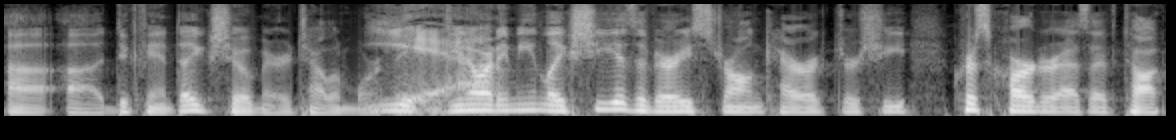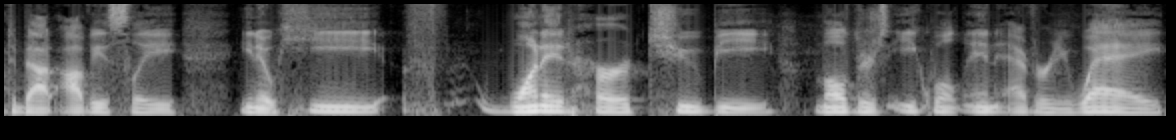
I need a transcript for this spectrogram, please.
uh, uh, Dick Van Dyke show, Mary Tyler Moore. vein. Yeah. Do you know what I mean? Like she is a very strong character. She, Chris Carter, as I've talked about, obviously, you know, he f- wanted her to be Mulder's equal in every way.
